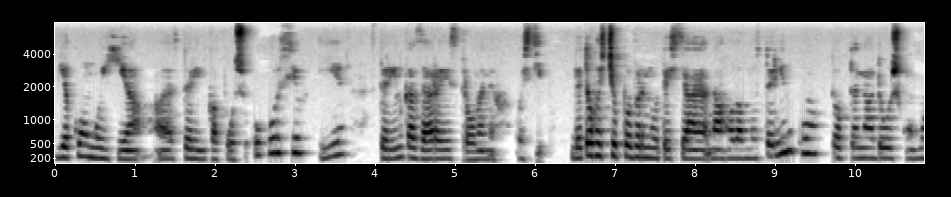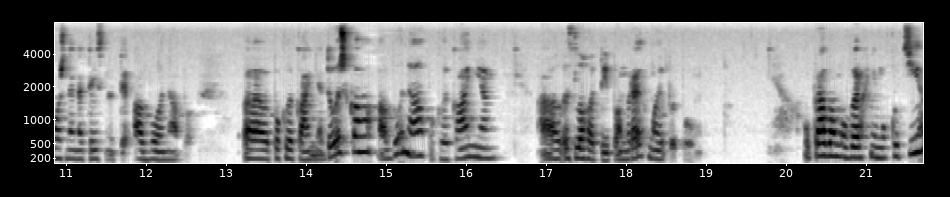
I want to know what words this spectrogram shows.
в якому є е, сторінка пошуку курсів і сторінка зареєстрованих осіб. Для того, щоб повернутися на головну сторінку, тобто на дошку, можна натиснути або на е, покликання дошка, або на покликання з логотипом RegMoyPPO. У правому верхньому куті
